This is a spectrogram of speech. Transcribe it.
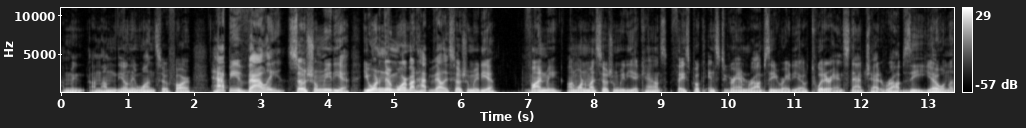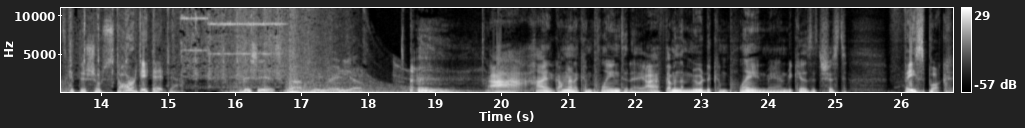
I mean, I'm, I'm, the only one so far. Happy Valley Social Media. You want to know more about Happy Valley Social Media? Find me on one of my social media accounts Facebook, Instagram, Rob Z Radio, Twitter, and Snapchat, Rob Z Yo, and let's get this show started. This is Rob Z Radio. ah, hi, I'm going to complain today. I, I'm in the mood to complain, man, because it's just Facebook.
